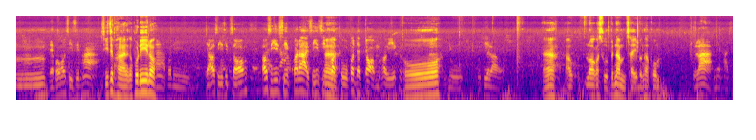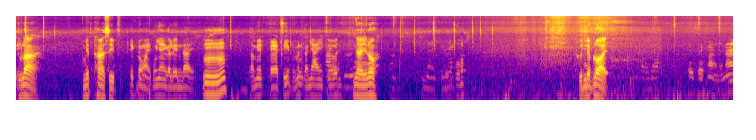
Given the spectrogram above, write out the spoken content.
อืมแต่ผมเอาสี่สิบห้า45นี่ก็พอดีเนาะ อ่าพอดีจะเอาสี่สิบสองเอาสี่สิบก็ได้สี่สิบเออ ก็ตูดก็จะจ้อมเข้าอีกโอ้อยู่อยู่ที่เราอะเอาลอกระสูตรไปนํใส่เบิ่งครับผมจุล่าเนี่ยหาสิยูล่าเม็ด50เล็กหน่อยผู้ใหญ่ก็เล่นได้ อืม ถ้าเม็ดแปดสิบมันก็ใหญ่เกินใหญ่เนาะใหญ่เกินผมขึ้นเรียบร้อยได้แทรกมากนะนะ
